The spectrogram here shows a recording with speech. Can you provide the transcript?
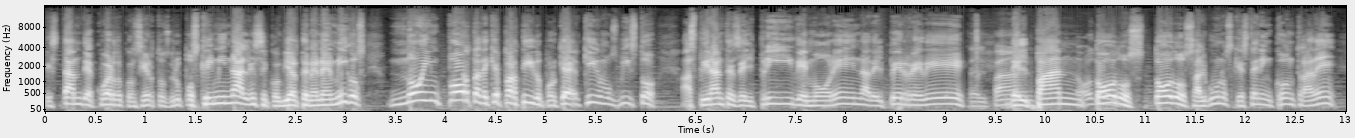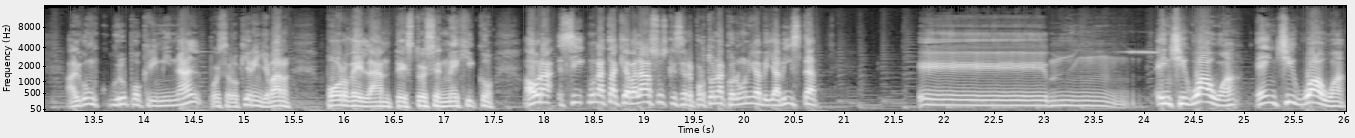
están de acuerdo con ciertos grupos criminales, se convierten en enemigos. No importa de qué partido, porque aquí hemos visto aspirantes del PRI, de Morena, del PRD, del PAN, todos, todos, algunos que estén en contra de algún grupo criminal, pues se lo quieren llevar por delante. Esto es en México. Ahora, sí, un ataque a balazos que se reportó en la colonia Bellavista. eh, mm, en Chihuahua, en Chihuahua,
